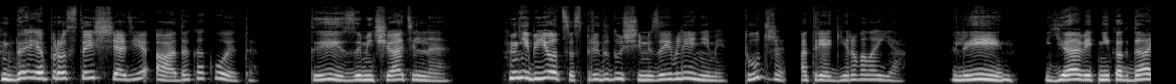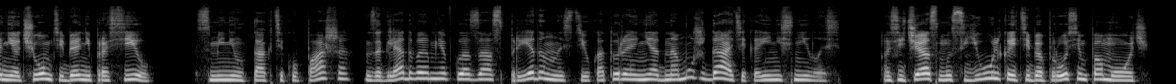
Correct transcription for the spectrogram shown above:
Да я просто исчадье ада какое-то. Ты замечательная!» Не бьется с предыдущими заявлениями. Тут же отреагировала я. «Лин, «Я ведь никогда ни о чем тебя не просил», — сменил тактику Паша, заглядывая мне в глаза с преданностью, которая ни одному ждатика и не снилась. «А сейчас мы с Юлькой тебя просим помочь».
